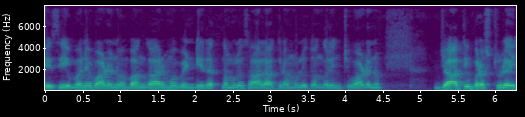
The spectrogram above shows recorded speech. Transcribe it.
చేసి ఇవ్వని వాడను. బంగారము వెండి రత్నములు సాలాగ్రములు దొంగలించువాడను. జాతి భ్రష్టులై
